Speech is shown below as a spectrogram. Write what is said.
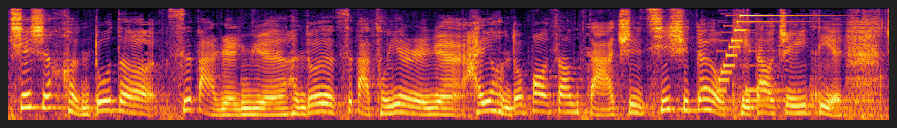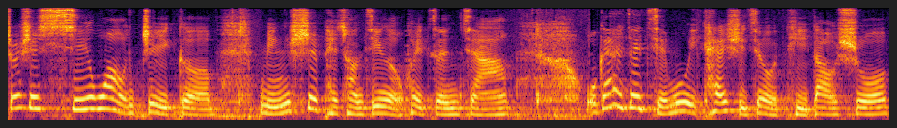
其实很多的司法人员、很多的司法从业人员，还有很多报章杂志，其实都有提到这一点，就是希望这个民事赔偿金额会增加。我刚才在节目一开始就有提到说，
